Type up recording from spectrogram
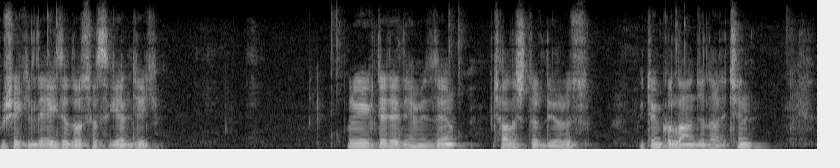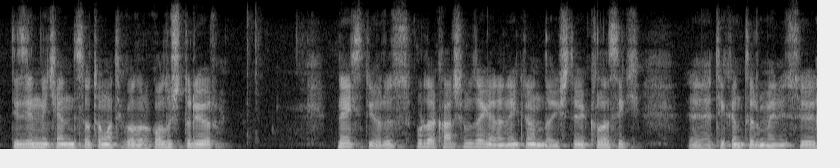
bu şekilde exe dosyası gelecek. Bunu yükle dediğimizde çalıştır diyoruz. Bütün kullanıcılar için dizini kendisi otomatik olarak oluşturuyor. Next diyoruz. Burada karşımıza gelen ekranda işte klasik e, Tkinter menüsü,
